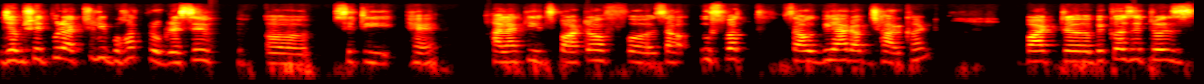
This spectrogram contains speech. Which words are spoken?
जमशेदपुर एक्चुअली बहुत प्रोग्रेसिव सिटी uh, है। हालाँकि इट्स पार्ट ऑफ़ उस वक्त साउथ बिहार अब Jharkhand. But because it was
